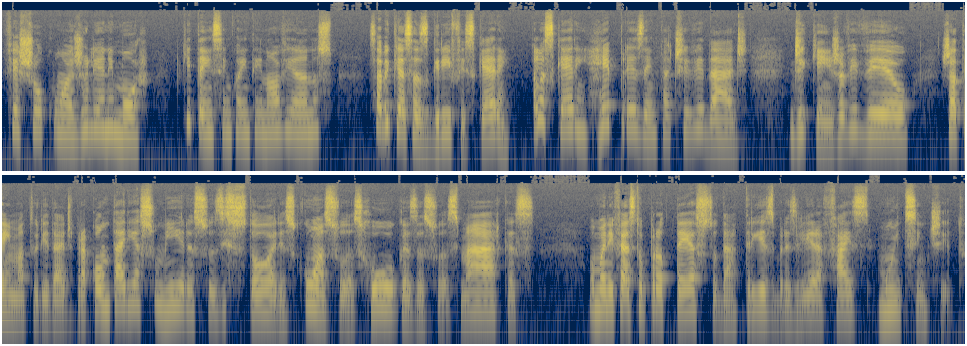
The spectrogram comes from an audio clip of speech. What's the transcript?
fechou com a Juliane Moore, que tem 59 anos. Sabe o que essas grifes querem? Elas querem representatividade de quem já viveu, já tem maturidade para contar e assumir as suas histórias, com as suas rugas, as suas marcas. O manifesto protesto da atriz brasileira faz muito sentido.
